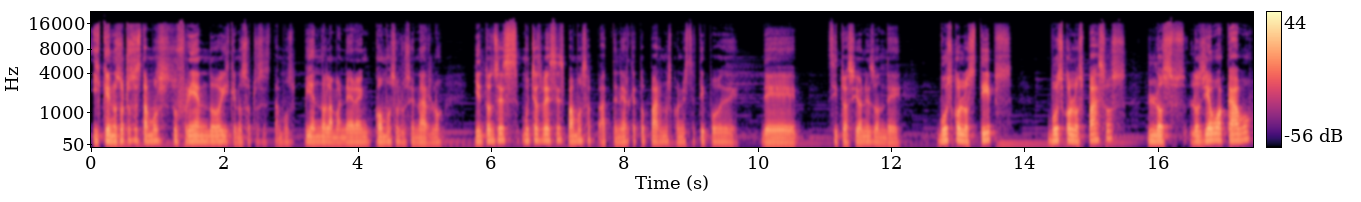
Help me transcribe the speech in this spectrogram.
Y que nosotros estamos sufriendo y que nosotros estamos viendo la manera en cómo solucionarlo y entonces muchas veces vamos a, tener que toparnos con este tipo de, de, situaciones donde busco los tips, busco los pasos, los, los llevo a cabo,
